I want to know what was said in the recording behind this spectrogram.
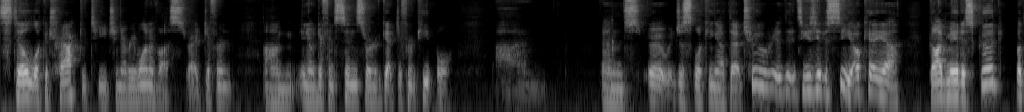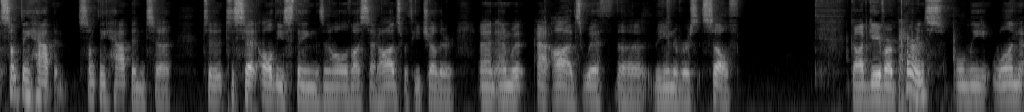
still look attractive to each and every one of us, right? Different, um, you know, different sins sort of get different people. Um, and uh, just looking at that too, it, it's easy to see, okay, yeah, God made us good, but something happened. Something happened to to, to set all these things and all of us at odds with each other and, and with, at odds with the, the universe itself. God gave our parents only one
